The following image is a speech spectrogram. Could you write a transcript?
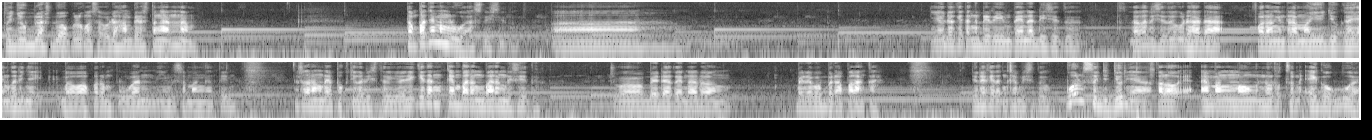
17.20 nggak salah udah hampir setengah 6 tempatnya emang luas di situ. Uh, ya udah kita ngedirin tenda di situ ternyata di situ udah ada orang Indramayu juga yang tadinya bawa perempuan yang bisa mangatin terus orang Depok juga di situ. Jadi kita ngecamp bareng-bareng di situ. Cuma beda tenda doang. Beda beberapa langkah. Jadi kita ngecamp di situ. Pun sejujurnya kalau emang mau nurutin ego gue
